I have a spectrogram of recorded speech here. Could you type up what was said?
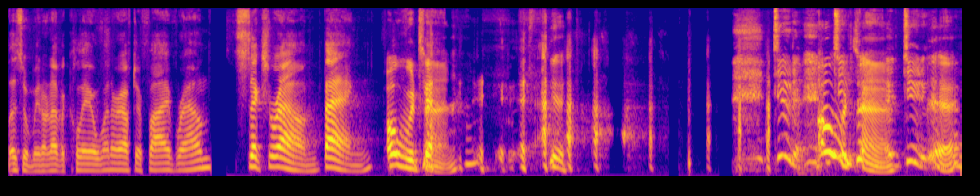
listen, we don't have a clear winner after five rounds Six round, bang, overtime. Dude, overtime, dude. dude yeah.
